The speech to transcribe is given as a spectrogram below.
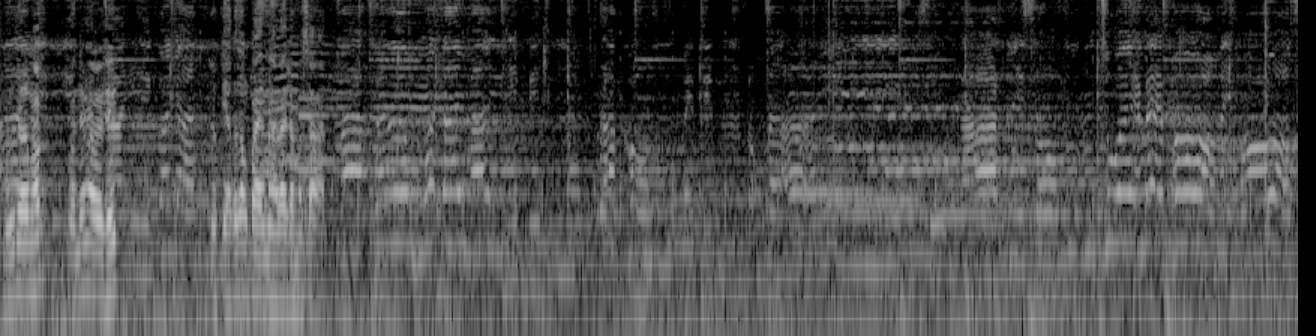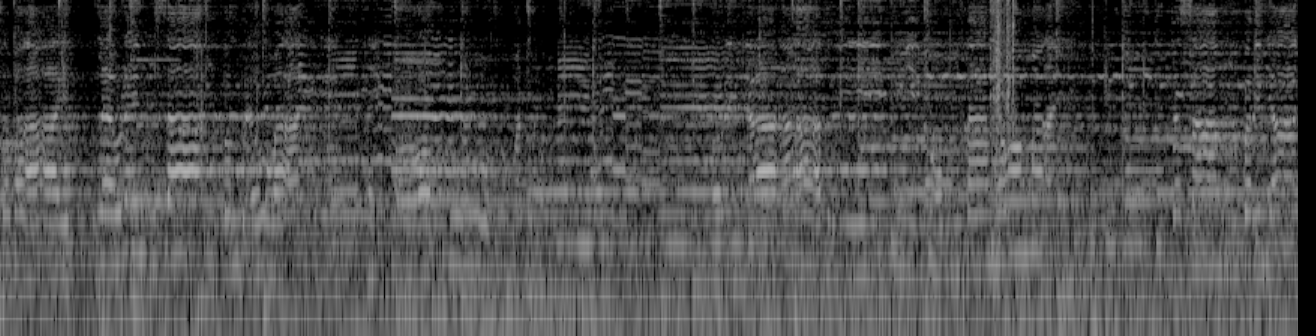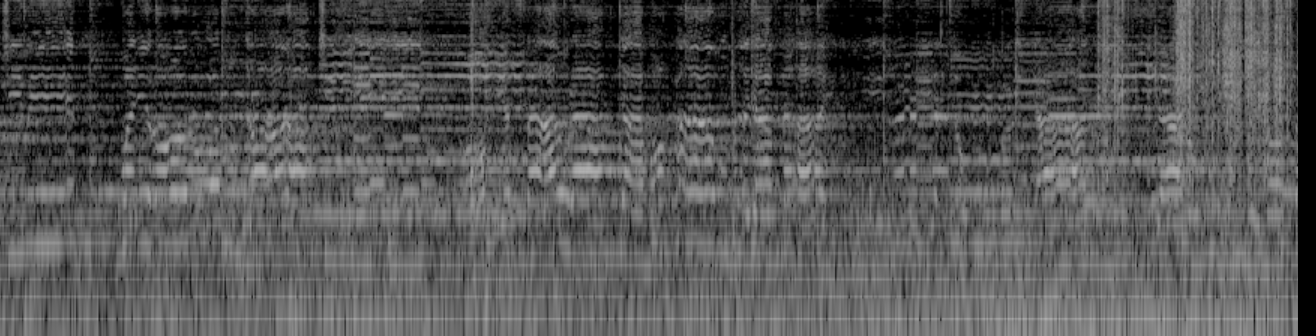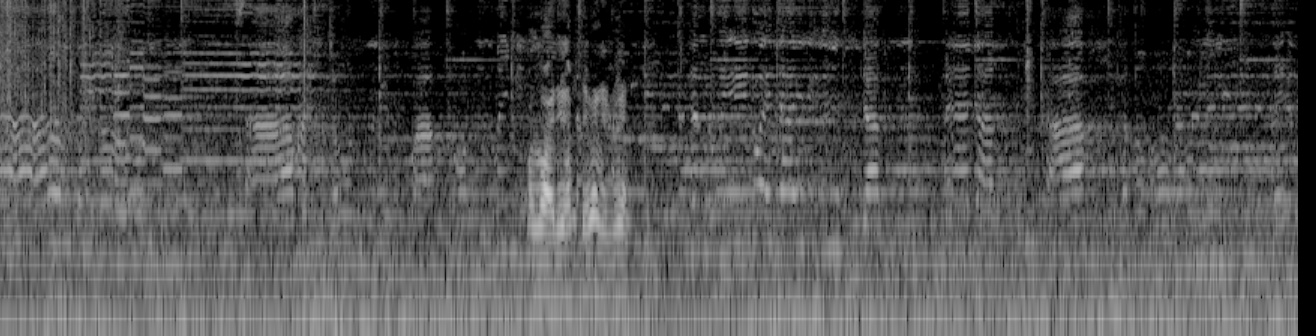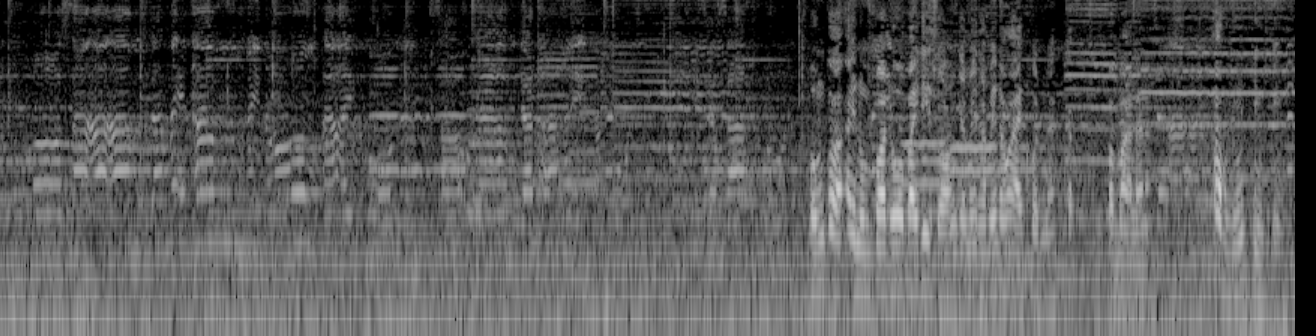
เหมือนเดิมครับ วันนี้มาอาทิตย์เดี๋ยวเตียก็ต้องไปมหาลัยธรรมศาสตร์ช่วย รามจะได้กังวลที่จะสร้างผมก็ไอ้หนุ่มปอโทใบที่สองจะไม่ทำให้น้องอายคนนะกับประมาณนั้นนะจะข้อมูลจริงๆ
